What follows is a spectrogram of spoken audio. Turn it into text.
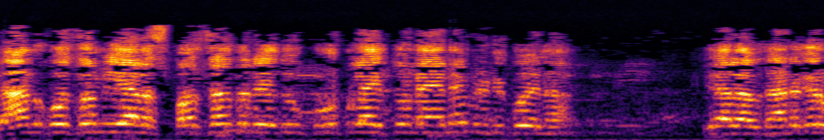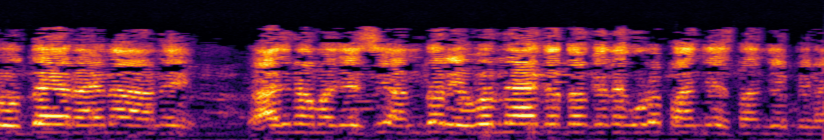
దానికోసం ఇవాళ స్పష్టత లేదు గ్రూపులు అవుతున్నాయనే విడిపోయినా. ఇలా దాని దగ్గర వద్దాయని ఆయన అని రాజీనామా చేసి అందరు ఎవరి నాయకత్వం కింద కూడా పనిచేస్తా అని చెప్పిన.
